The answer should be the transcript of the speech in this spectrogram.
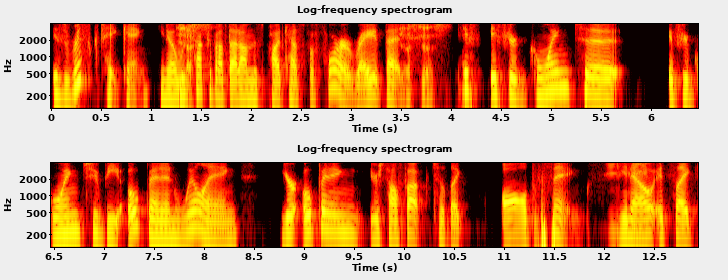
is risk taking. You know we've talked about that on this podcast before right? That yes yes. if if you're going to if you're going to be open and willing you're opening yourself up to like all the things you Mhm. know? It's like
